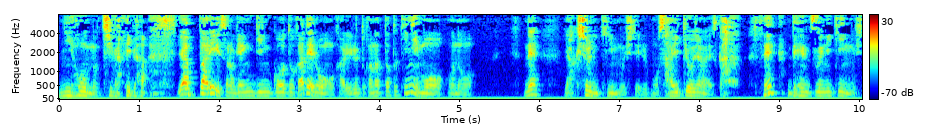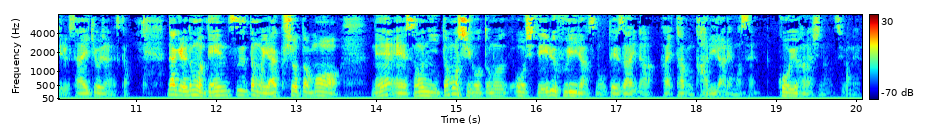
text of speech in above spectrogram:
日本の違いが、やっぱりその銀行とかでローンを借りるとかなった時にもう、この、ね、役所に勤務している。もう最強じゃないですか。ね、電通に勤務している最強じゃないですか。だけれども、電通とも役所とも、ね、ソニーとも仕事のをしているフリーランスのデザイナー、はい、多分借りられません。こういう話なんですよね。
